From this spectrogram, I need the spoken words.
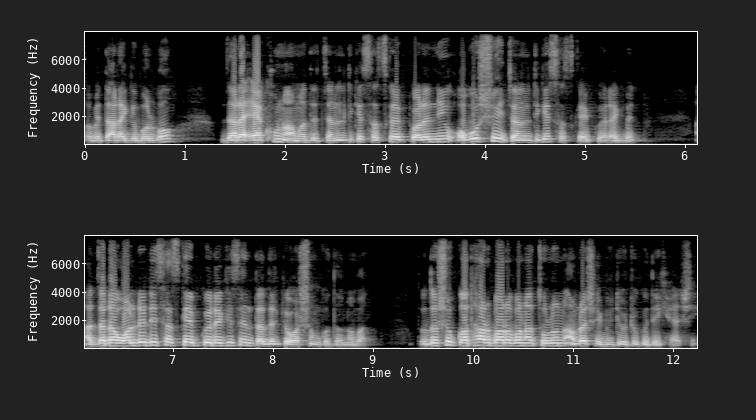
তবে তার আগে বলব, যারা এখনও আমাদের চ্যানেলটিকে সাবস্ক্রাইব করেননি, অবশ্যই চ্যানেলটিকে সাবস্ক্রাইব করে রাখবেন। আর যারা অলরেডি সাবস্ক্রাইব করে রেখেছেন, তাদেরকে অসংখ্য ধন্যবাদ। তো দর্শক, কথার আর বারবার চলুন আমরা সেই ভিডিওটুকু দেখে আসি।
